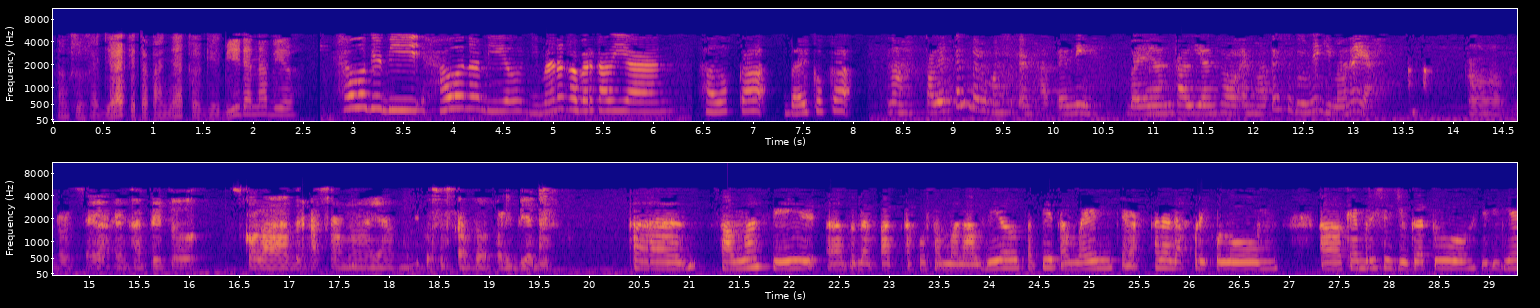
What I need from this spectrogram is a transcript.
langsung saja kita tanya ke Gebi dan Nabil. Halo Gebi, halo Nabil, gimana kabar kalian? Halo kak, baik kok kak. Nah, kalian kan baru masuk MHT nih. Bayangan kalian soal MHT sebelumnya gimana ya? Uh, menurut saya MHT itu sekolah berasrama yang dikhususkan untuk Olimpiade. Uh, sama sih uh, pendapat aku sama Nabil, tapi tambahin kayak kan ada kurikulum uh, Cambridge juga tuh, jadinya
